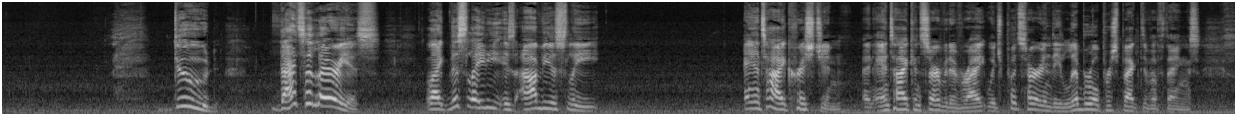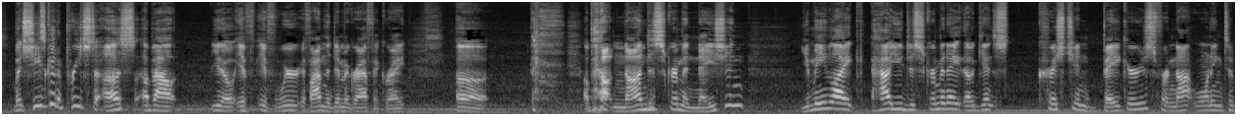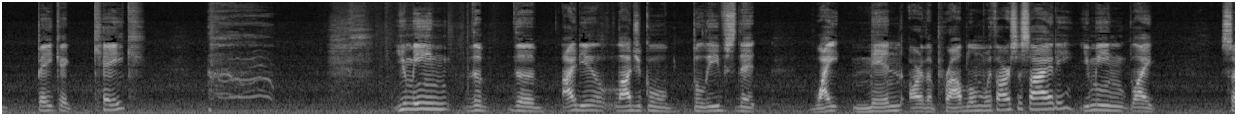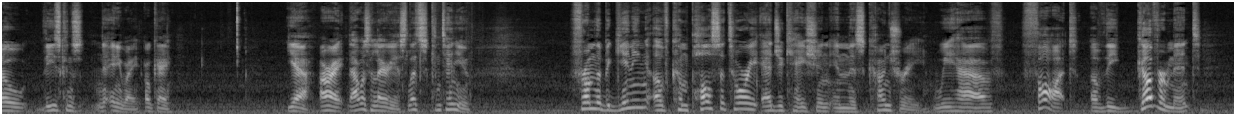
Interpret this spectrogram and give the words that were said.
Dude, that's hilarious. Like, this lady is obviously anti Christian an anti-conservative, right? Which puts her in the liberal perspective of things. But she's going to preach to us about, you know, if if we're if I'm the demographic, right? Uh about non-discrimination? You mean like how you discriminate against Christian bakers for not wanting to bake a cake? You mean the the ideological beliefs that white men are the problem with our society? You mean like so these cons anyway, okay. Yeah, all right, that was hilarious. Let's continue. From the beginning of compulsory education in this country, we have thought of the government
